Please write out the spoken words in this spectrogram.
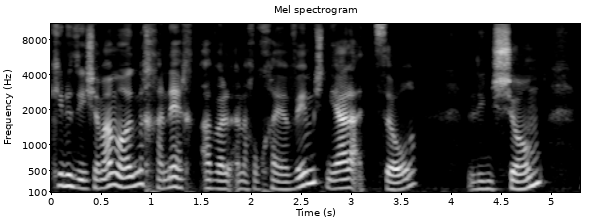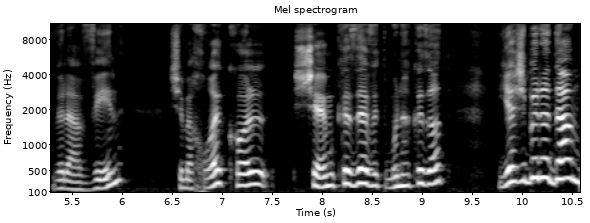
כאילו זה יישמע מאוד מחנך, אבל אנחנו חייבים שנייה לעצור. לנשום ולהבין שמאחורי כל שם כזה ותמונה כזאת, יש בן אדם.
